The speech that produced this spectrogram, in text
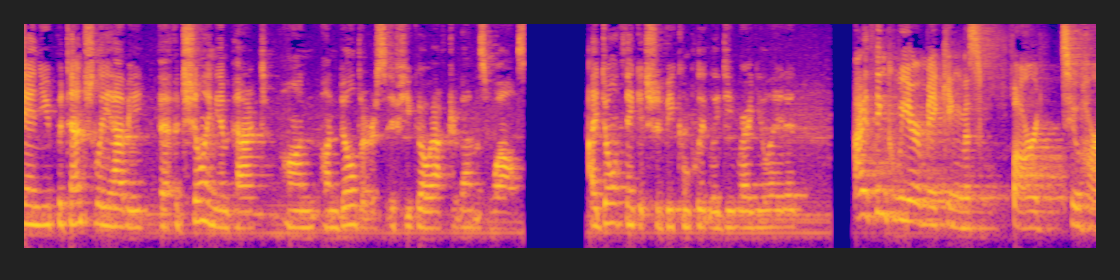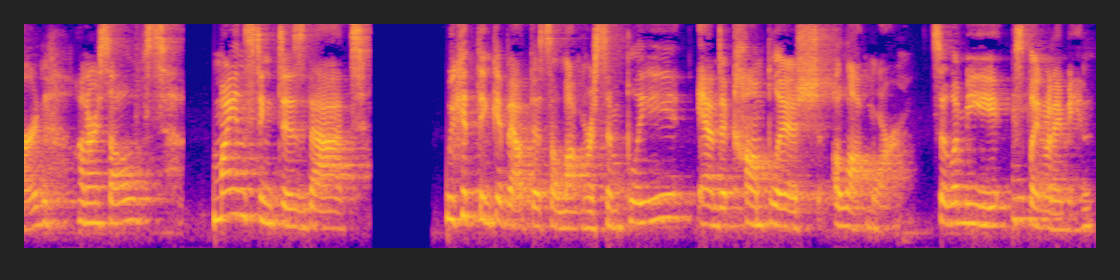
And you potentially have a, a chilling impact on, on builders if you go after them as well. I don't think it should be completely deregulated. I think we are making this far too hard on ourselves. My instinct is that we could think about this a lot more simply and accomplish a lot more. So let me explain what I mean.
